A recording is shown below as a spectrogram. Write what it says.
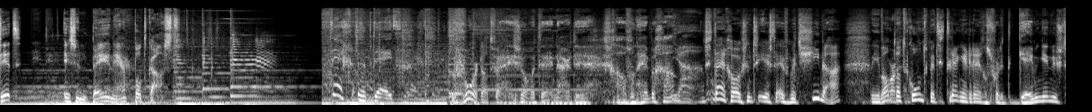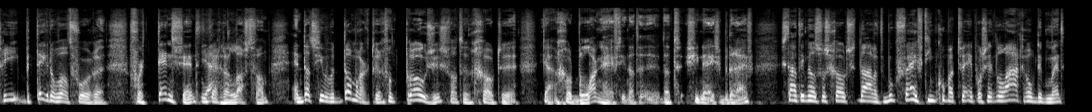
Dit is een BNR-podcast. Tech Update. Voordat wij zo meteen naar de schaal van hebben gaan, Ja. Stijn Goosens eerst even met China. Want dat komt met strenge regels voor de gaming-industrie. Betekent nog wat voor, eh, voor Tencent. Die Ja. krijgen er last van. En dat zien we op het Damrak terug. Want Prozus, wat een groot, eh, ja, een groot belang heeft in dat, eh, dat Chinese bedrijf, staat inmiddels als grootste daler te boek 15,2% lager op dit moment.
